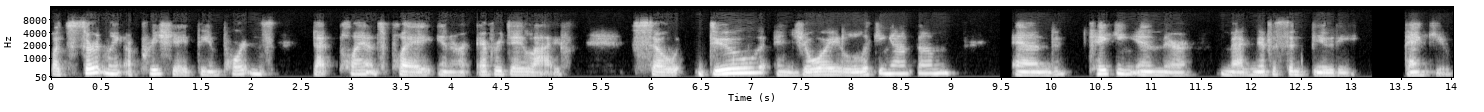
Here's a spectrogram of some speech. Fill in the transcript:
but certainly appreciate the importance that plants play in our everyday life. So do enjoy looking at them and taking in their magnificent beauty. Thank you.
